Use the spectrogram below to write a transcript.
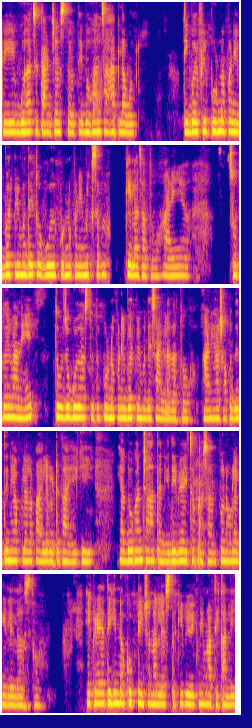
ते गुळाचं ताट जे असतं ते दोघांचा हात लावून ती बर्फी पूर्णपणे बर्फीमध्ये तो गूळ पूर्णपणे मिक्स केला जातो आणि सुदैवाने तो जो गुळ असतो तो पूर्णपणे बर्फीमध्ये सांडला जातो. आणि अशा पद्धतीने आपल्याला पाहायला भेटत आहे की या दोघांच्या हाताने देवी आईचा प्रसाद बनवला गेलेला असतो. इकडे या तिघींना खूप टेन्शन आले असतं की विवेकने माती खाल्ली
